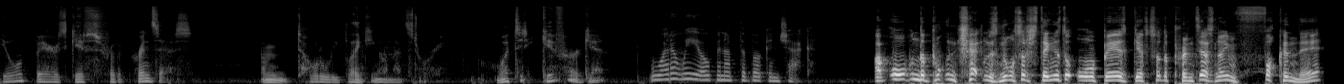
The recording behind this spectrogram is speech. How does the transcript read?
The old bear's gifts for the princess. I'm totally blanking on that story. What did he give her again? Why don't we open up the book and check? I've opened the book and checked and there's no such thing as the old bear's gifts for the princess. Not even fucking there.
